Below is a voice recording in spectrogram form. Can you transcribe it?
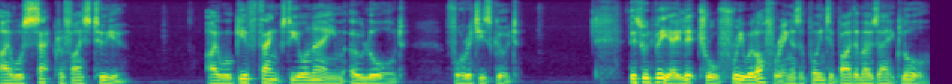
I will sacrifice to you. I will give thanks to your name, O Lord, for it is good. This would be a literal free will offering as appointed by the Mosaic law,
